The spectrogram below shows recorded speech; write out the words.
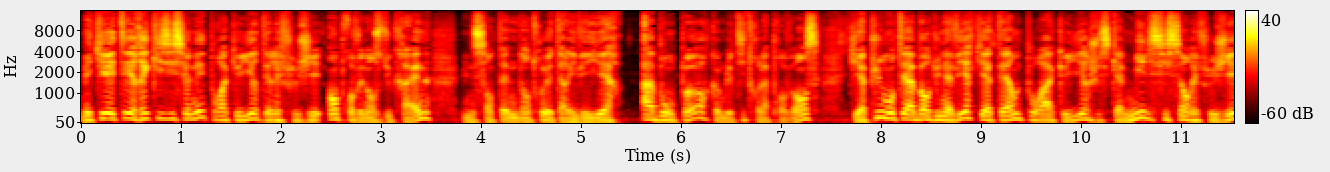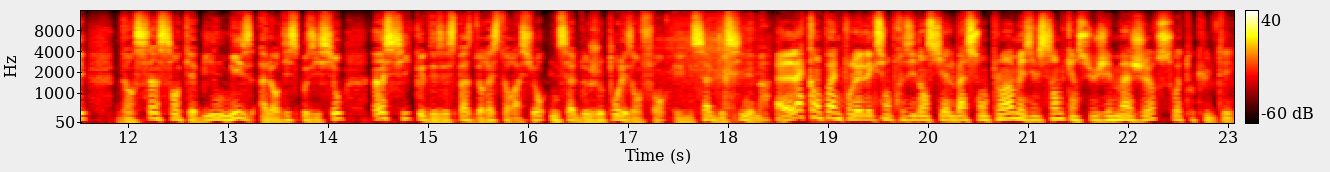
mais qui a été réquisitionné pour accueillir des réfugiés en provenance d'Ukraine. Une centaine d'entre eux est arrivée hier à bon port, comme le titre La Provence, qui a pu monter à bord du navire qui à terme pourra accueillir jusqu'à 1600 réfugiés dans 500 cabines mises à leur disposition, ainsi que des espaces de restauration, une salle de jeu pour les enfants et une salle de cinéma. La campagne pour l'élection présidentielle bat son plein, mais il semble qu'un sujet majeur soit occulté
